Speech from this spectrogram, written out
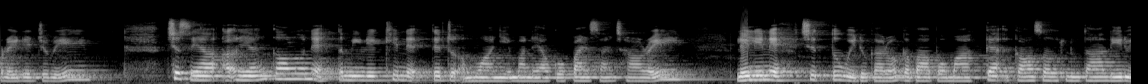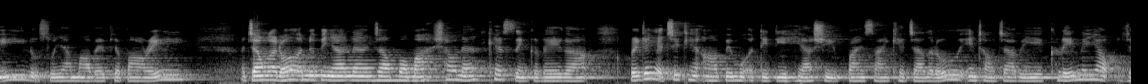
British တွေချစ်စရာအရန်ကောင်းလို့နဲ့တမီလေးခစ်နဲ့တစ်တူအမွားကြီးအမနှစ်ယောက်ကိုပိုင်ဆိုင်ထားရယ် လေးလေးနဲ့ချစ်သူဝေတို့ကတော့ကဘာပေါ်မှာကန့်အကောင်းဆုံးလူသားလေးတွေလို့ဆိုရမှာပဲဖြစ်ပါရယ်အကြောင်းကတော့အနုပညာလမ်းကြောင်းပေါ်မှာရှောင်းလန်းခက်စင်ကလေးကဗြိတိန်ရဲ့ချစ်ခင်အားပေးမှုအတီးတီရရှိပိုင်ဆိုင်ခဲ့ကြသလိုအင်ထောင်ကြပြီးကလေးနှစ်ယောက်ရ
